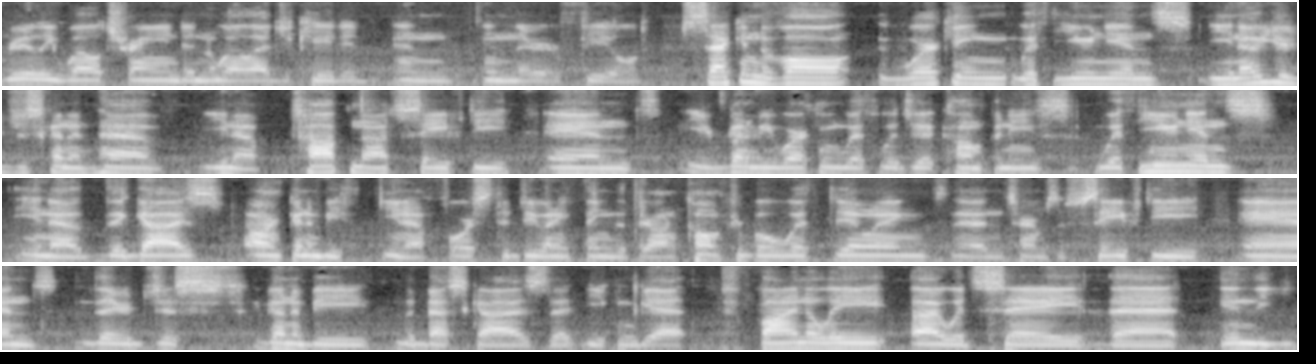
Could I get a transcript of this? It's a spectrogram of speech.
really well trained and well educated in, in their field. Second of all, working with unions, you know, you're just going to have you know top notch safety and you're going to be working with legit companies with unions you know the guys aren't going to be you know forced to do anything that they're uncomfortable with doing in terms of safety. And they're just going to be the best guys that you can get. Finally i would say that in the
